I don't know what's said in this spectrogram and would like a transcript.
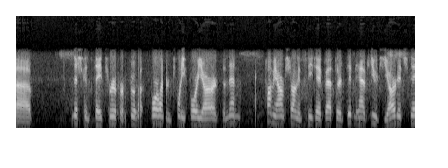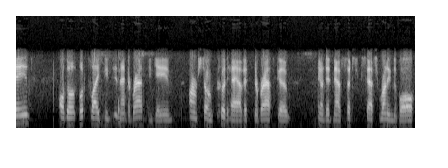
Uh, Michigan State threw for 424 yards, and then Tommy Armstrong and C.J. Beathard didn't have huge yardage days, although it looked like in that Nebraska game, Armstrong could have if Nebraska, you know, didn't have such success running the ball.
